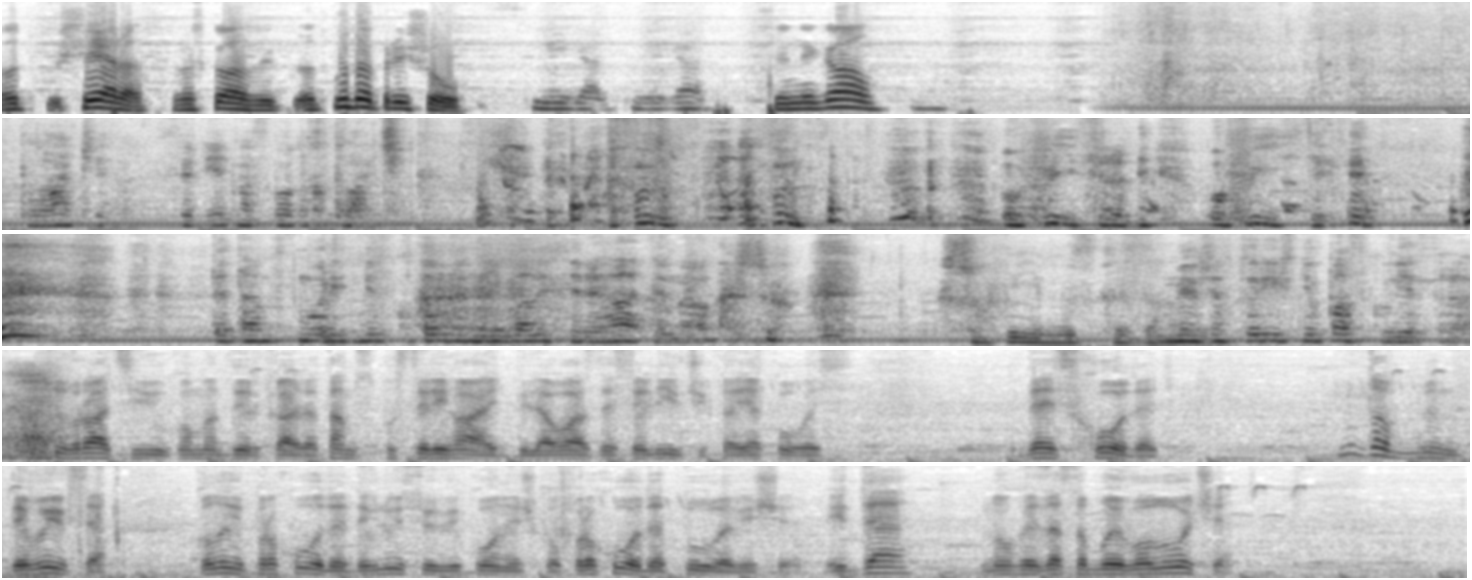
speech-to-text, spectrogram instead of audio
От ще раз розказуй, откуда прийшов? Сенегал, Сенегал. Сенегал? Плаче, сидить на сходах плаче. Обісраний, обісраний. Та там сморить без кутом наїбалися ригати, нахуй. Що ви йому сказали? Ми вже вторішню паску вісрали. В рацію командир каже, там спостерігають біля вас десь олівчика якогось, десь ходять. Ну блін, дивився. Коли проходить, дивлюся у віконечко, проходить туловище, іде, ноги за собою волоче.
